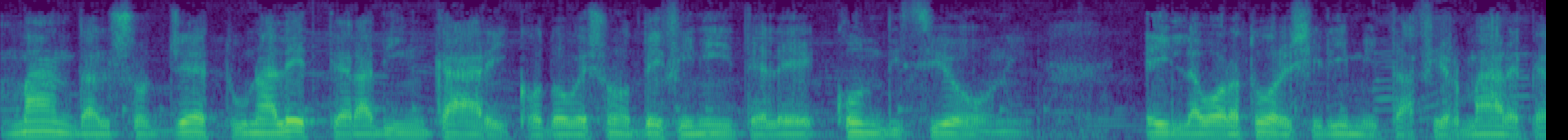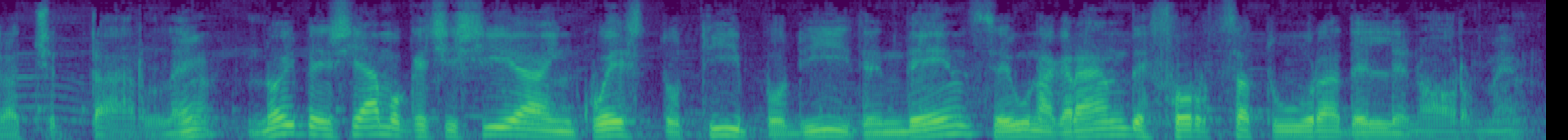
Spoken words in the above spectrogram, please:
manda al soggetto una lettera di incarico dove sono definite le condizioni e il lavoratore si limita a firmare per accettarle. Noi pensiamo che ci sia in questo tipo di tendenze una grande forzatura delle norme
